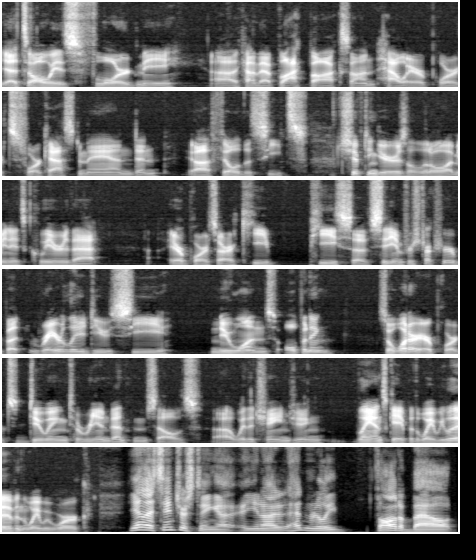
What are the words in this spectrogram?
Yeah, it's always floored me, uh, kind of that black box on how airports forecast demand and uh, fill the seats. Shifting gears a little, I mean, it's clear that airports are a key piece of city infrastructure, but rarely do you see new ones opening. So, what are airports doing to reinvent themselves uh, with a changing landscape of the way we live and the way we work? Yeah, that's interesting. You know, I hadn't really thought about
